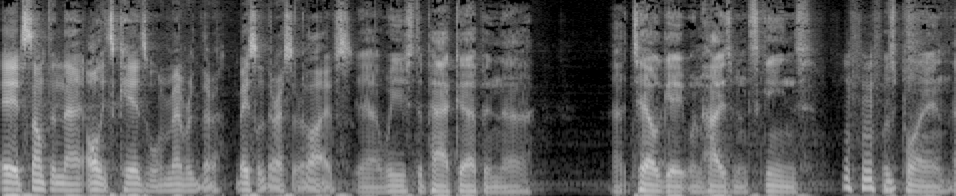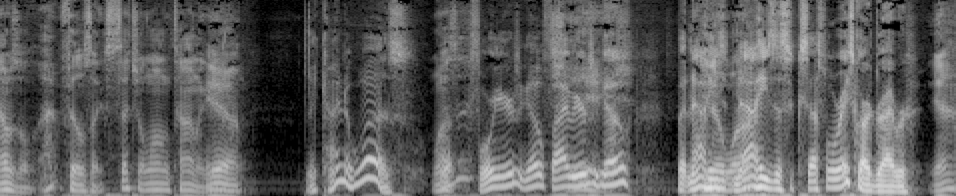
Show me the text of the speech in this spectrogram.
it's something that all these kids will remember the basically the rest of their lives. Yeah, we used to pack up and uh, uh, tailgate when Heisman Skeens was playing. That was a that feels like such a long time ago. Yeah. It kind of was. Was What, it? four years ago? Five years ago? But now You he's now he's a successful race car driver. Yeah,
